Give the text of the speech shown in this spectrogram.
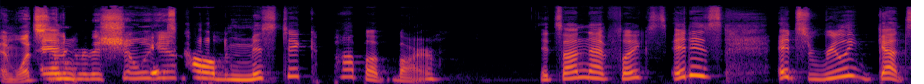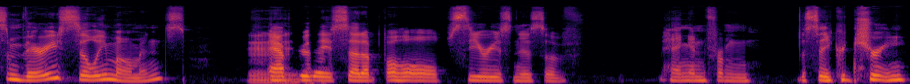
And what's the name of this show again? It's called Mystic Pop Up Bar. It's on Netflix. It is it's really got some very silly moments Mhm. after they set up the whole seriousness of hanging from the sacred tree.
